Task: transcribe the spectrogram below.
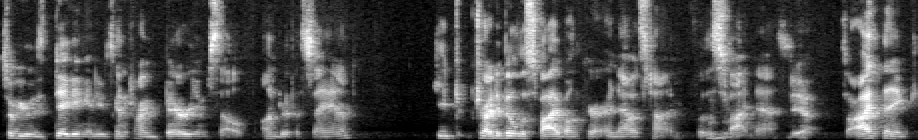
So he was digging and he was going to try and bury himself under the sand. He t- tried to build a spy bunker, and now it's time for the Mhm. spy nest. Yeah. So I think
